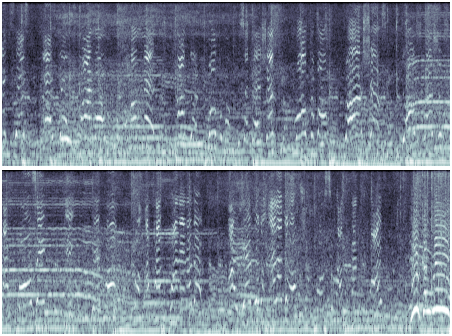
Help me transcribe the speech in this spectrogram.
exist at the I you another option for Surah 25. You can read!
